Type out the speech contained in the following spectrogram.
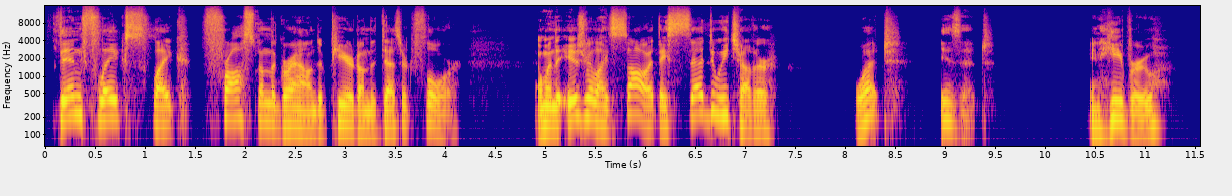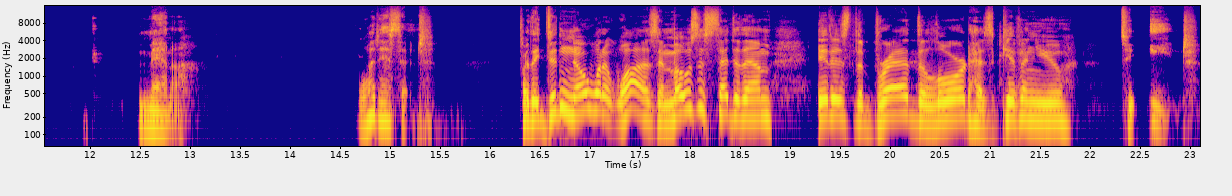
thin flakes like frost on the ground appeared on the desert floor. And when the Israelites saw it, they said to each other, What is it? In Hebrew, manna. What is it? For they didn't know what it was. And Moses said to them, It is the bread the Lord has given you to eat.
